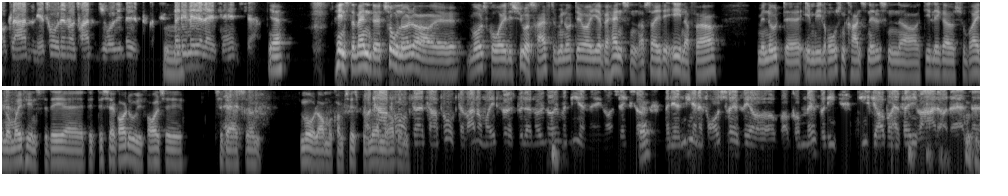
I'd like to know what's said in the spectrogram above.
at klare den. Jeg tror, at 1913, de rykker ned mm. med det nederlag til Hens, ja. Ja, Hens, der vandt 2-0 øh, og øh, målscorer i det 37. minut, det var Jeppe Hansen, og så i det 41 minut øh, Emil Rosenkrantz Nielsen, og de ligger jo suverænt nummer et Hens, det, øh, det, det ser godt ud i forhold til, til deres øh, mål om at komme til at spille mere med op. Og der, der, på, der var nummer et før, spiller 0-0 med nierne, ikke også, ikke? Så, ja. Men ja, nierne får også svært ved at, at, komme med, fordi de skal op og have fat i varer, og der er, der,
